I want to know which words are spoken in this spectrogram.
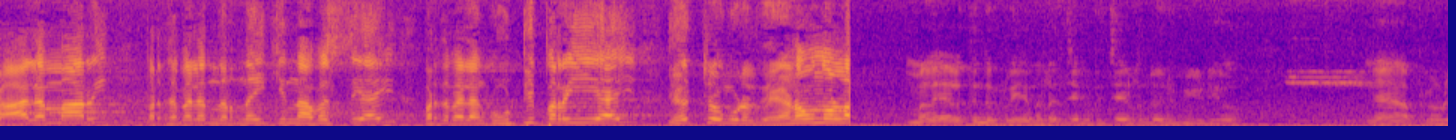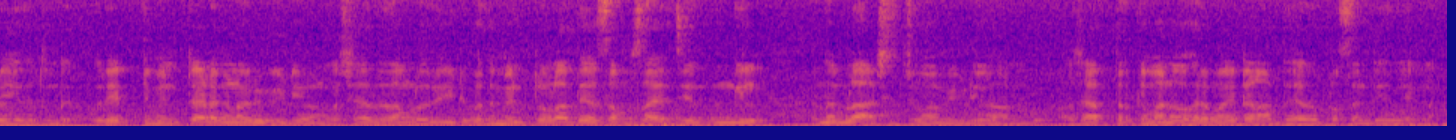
കാലം മാറി പ്രതിഫലം നിർണയിക്കുന്ന അവസ്ഥയായി പ്രതിഫലം കൂട്ടിപ്പറയുകയായി. ഏറ്റവും കൂടുതൽ വേണമെന്നുള്ള മലയാളത്തിന്റെ പ്രിയ നടൻ ജഗതിച്ചേട്ടന്റെ ഒരു വീഡിയോ ഞാൻ അപ്ലോഡ് ചെയ്തിട്ടുണ്ട്. ഒരു എട്ട് മിനിറ്റ് അടങ്ങുന്ന ഒരു വീഡിയോ ആണ്. പക്ഷെ അത് നമ്മളൊരു ഇരുപത് മിനിറ്റോളം അദ്ദേഹം സംസാരിച്ചിരുന്നെങ്കിൽ നമ്മൾ ആശിച്ചു ആ വീഡിയോ കാണുമ്പോൾ. പക്ഷെ അത്രയ്ക്ക് മനോഹരമായിട്ടാണ് അദ്ദേഹം പ്രസന്റ് ചെയ്തേക്കുന്നത്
